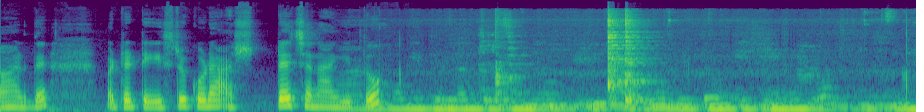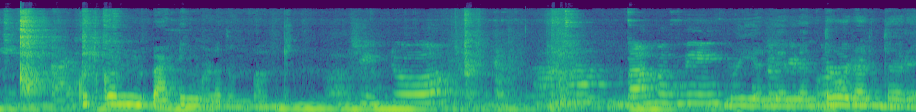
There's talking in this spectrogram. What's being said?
ಮಾಡಿದೆ. ಬಟ್ ಟೇಸ್ಟು ಕೂಡ ಅಷ್ಟೇ ಚೆನ್ನಾಗಿತ್ತು. ಕುತ್ಕೊಂಡು ಬ್ಯಾಟಿಂಗ್ ಮಾಡೋದೊಂದು ಬಾಕಿ. ಬಾ ಮಗ್ನಿ. ಮೈ ಅಲ್ಲೆಲ್ಲಂತ ಓಡಾಡ್ತಾರೆ.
